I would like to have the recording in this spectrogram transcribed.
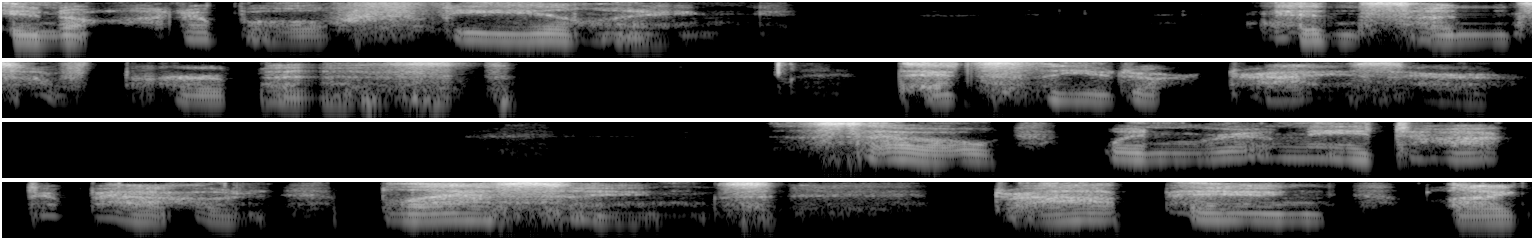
inaudible feeling and sense of purpose. That's Theodore Dreiser. So when Rumi talked about blessings dropping like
